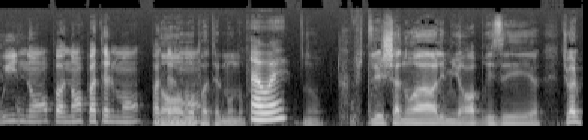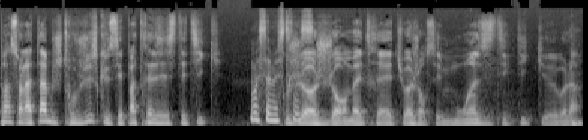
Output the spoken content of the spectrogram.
oui, non, pas, non, pas tellement. Pas non, tellement. moi, pas tellement non. Ah ouais Les chats noirs, les miroirs brisés. euh, Tu vois, le pain sur la table, je trouve juste que c'est pas très esthétique. Moi, ça me stresse. je, le- je remettrais, tu vois, genre, c'est moins esthétique. euh, voilà.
